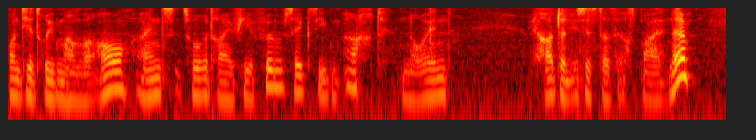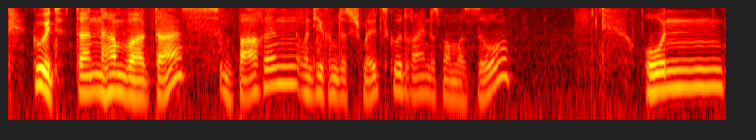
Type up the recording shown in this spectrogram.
Und hier drüben haben wir auch 1, 2, 3, 4, 5, 6, 7, 8, 9. Ja, dann ist es das erstmal, ne? Gut, dann haben wir das. Barren. Und hier kommt das Schmelzgut rein. Das machen wir so. Und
